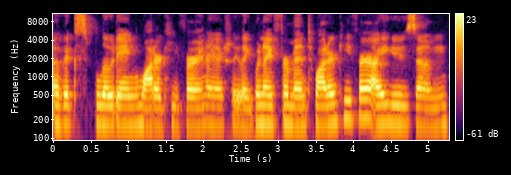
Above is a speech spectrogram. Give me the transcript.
of exploding water kefir. And I actually like when I ferment water kefir, I use um,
